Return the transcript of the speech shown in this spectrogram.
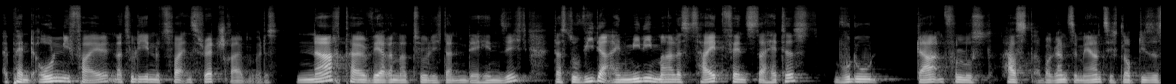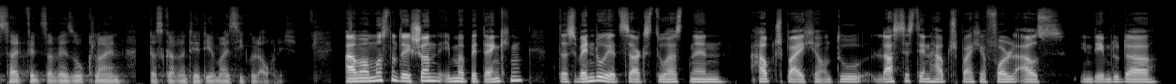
Append-Only-File natürlich in einem zweiten Thread schreiben würdest. Nachteil wäre natürlich dann in der Hinsicht, dass du wieder ein minimales Zeitfenster hättest, wo du Datenverlust hast. Aber ganz im Ernst, ich glaube, dieses Zeitfenster wäre so klein, das garantiert dir MySQL auch nicht. Aber man muss natürlich schon immer bedenken, dass wenn du jetzt sagst, du hast einen Hauptspeicher und du lastest den Hauptspeicher voll aus, indem du da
